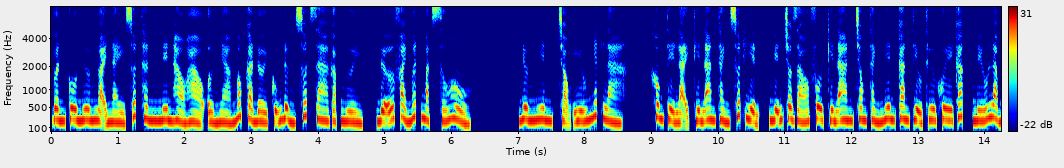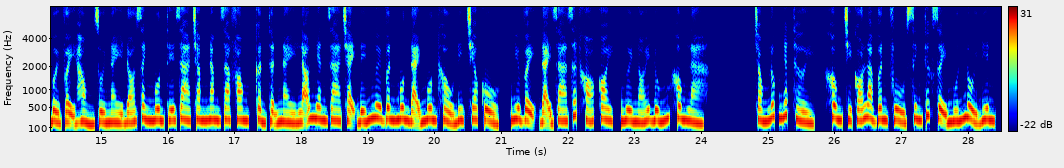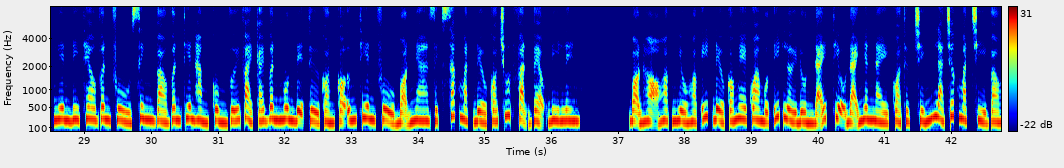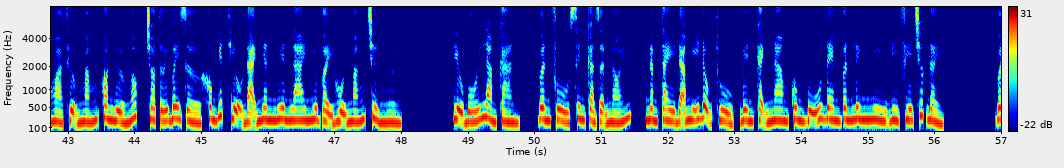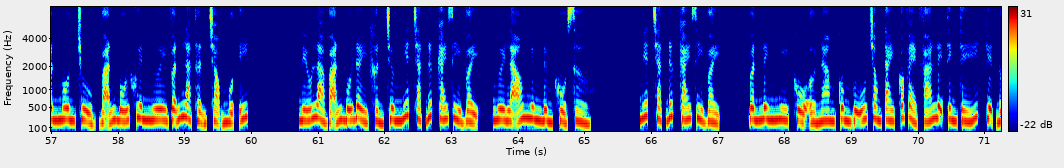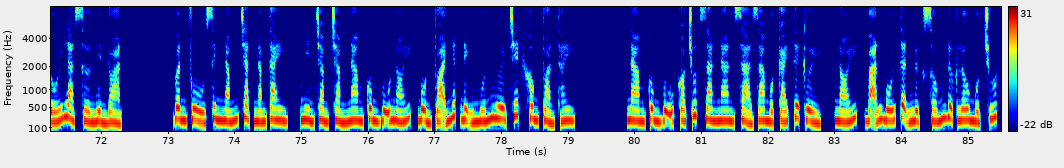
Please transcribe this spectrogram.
Vân cô nương loại này xuất thân nên hảo hảo ở nhà ngốc cả đời cũng đừng xuất ra gặp người, đỡ phải mất mặt xấu hổ. Đương nhiên, trọng yếu nhất là, không thể lại kiến an thành xuất hiện, miễn cho giáo phôi kiến an trong thành liên can tiểu thư khuê các, nếu là bởi vậy hỏng rồi này đó danh môn thế gia trăm năm gia phong, cẩn thận này lão nhân gia chạy đến ngươi vân môn đại môn khẩu đi treo cổ, như vậy đại gia rất khó coi, ngươi nói đúng không là. Trong lúc nhất thời, không chỉ có là Vân Phù sinh thức dậy muốn nổi điên, liên đi theo Vân Phù sinh vào Vân Thiên Hằng cùng với vài cái vân môn đệ tử còn có ứng thiên phủ bọn nha dịch sắc mặt đều có chút vạn vẹo đi lên. Bọn họ hoặc nhiều hoặc ít đều có nghe qua một ít lời đồn đãi thiệu đại nhân này quả thực chính là trước mặt chỉ vào hòa thượng mắng con lừa ngốc cho tới bây giờ không biết thiệu đại nhân nguyên lai like như vậy hội mắng chửi người. Tiểu bối làm càn, Vân Phù sinh cả giận nói, nâng tay đã nghĩ động thủ, bên cạnh Nam Cung Vũ đem Vân Linh Nhi đi phía trước đẩy. Vân môn chủ, vãn bối khuyên ngươi vẫn là thận trọng một ít. Nếu là vãn bối đầy khẩn trương niết chặt đứt cái gì vậy, ngươi lão nhưng đừng khổ sở. Niết chặt đứt cái gì vậy? Vân Linh Nhi cổ ở Nam Cung Vũ trong tay có vẻ phá lệ tinh tế, tuyệt đối là sờ liền đoạn. Vân Phù sinh nắm chặt nắm tay, nhìn chằm chằm Nam Cung Vũ nói, bổn tọa nhất định muốn ngươi chết không toàn thây. Nam Cung Vũ có chút gian nan xả ra một cái tươi cười, nói, vãn bối tận lực sống được lâu một chút.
